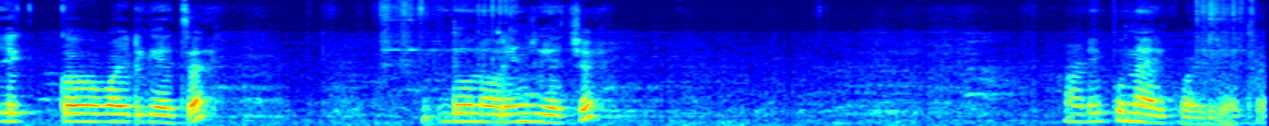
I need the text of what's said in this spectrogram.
एक व्हाईट घ्यायचा आहे. दोन ऑरेंज घ्यायचे. आणि पुन्हा एक व्हाईट घ्यायचा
